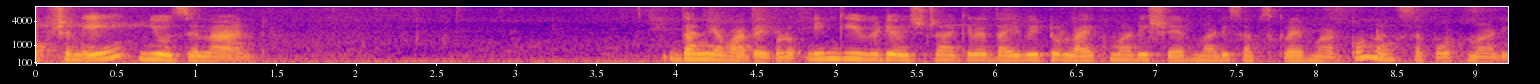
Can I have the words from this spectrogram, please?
ಆಪ್ಷನ್ ಎ ನ್ಯೂಜಿಲ್ಯಾಂಡ್ ಧನ್ಯವಾದಗಳು. ನಿಮಗೆ ಈ ವಿಡಿಯೋ ಇಷ್ಟ ಆಗಿದ್ರೆ ದಯವಿಟ್ಟು ಲೈಕ್ ಮಾಡಿ ಶೇರ್ ಮಾಡಿ ಸಬ್ಸ್ಕ್ರೈಬ್ ಮಾಡ್ಕೊಂಡು ನಂಗೆ ಸಪೋರ್ಟ್ ಮಾಡಿ.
